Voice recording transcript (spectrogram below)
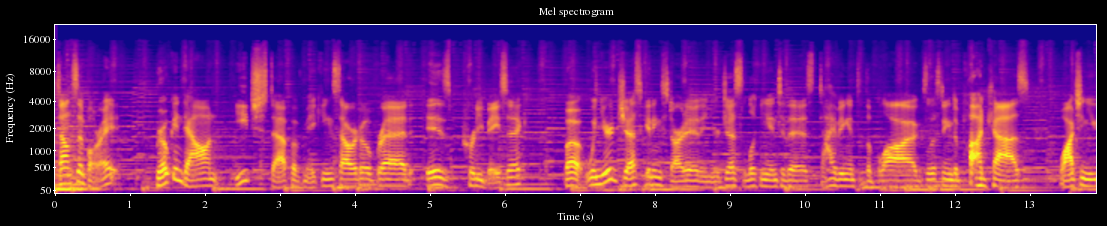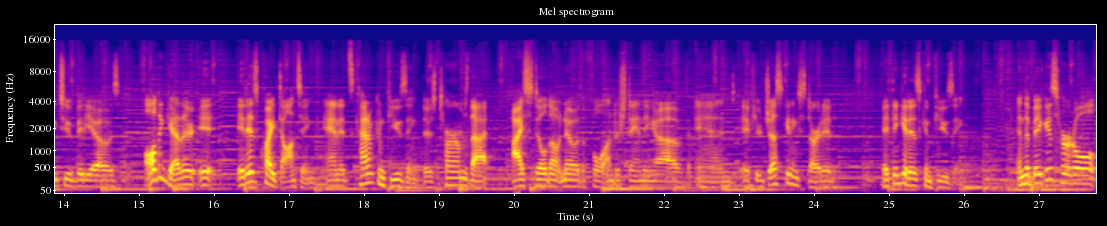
Sounds simple, right? Broken down, each step of making sourdough bread is pretty basic, but when you're just getting started and you're just looking into this, diving into the blogs, listening to podcasts, watching YouTube videos, altogether it it is quite daunting and it's kind of confusing. There's terms that I still don't know the full understanding of, and if you're just getting started, I think it is confusing. And the biggest hurdle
